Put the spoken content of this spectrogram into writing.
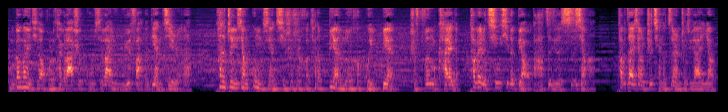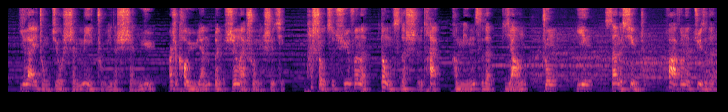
我们刚刚也提到，普罗泰戈拉是古希腊语法的奠基人啊。他的这一项贡献其实是和他的辩论和诡辩是分不开的。他为了清晰地表达自己的思想啊，他不再像之前的自然哲学家一样依赖一种具有神秘主义的神谕，而是靠语言本身来说明事情。他首次区分了动词的时态和名词的阳、中、阴三个性质，划分了句子的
